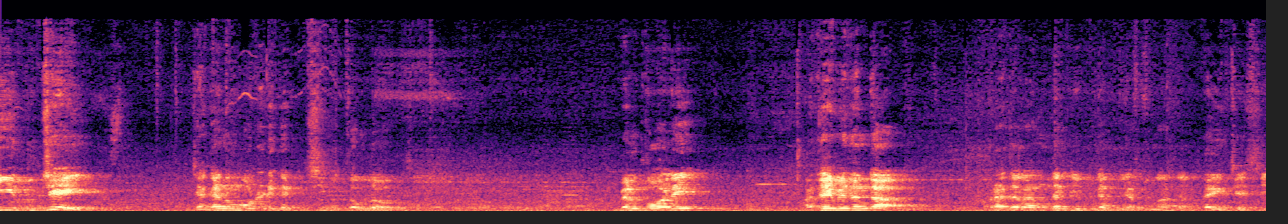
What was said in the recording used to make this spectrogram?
ఈ రుచి జగన్మోహన్ రెడ్డి గారి జీవితంలో వెళ్ళిపోవాలి అదేవిధంగా ప్రజలందరికీ విజ్ఞప్తి చేస్తున్నాను దయచేసి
